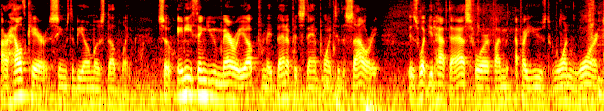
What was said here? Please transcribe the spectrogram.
Our health care seems to be almost doubling. So anything you marry up from a benefit standpoint to the salary is what you'd have to ask for if I if I used one warrant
